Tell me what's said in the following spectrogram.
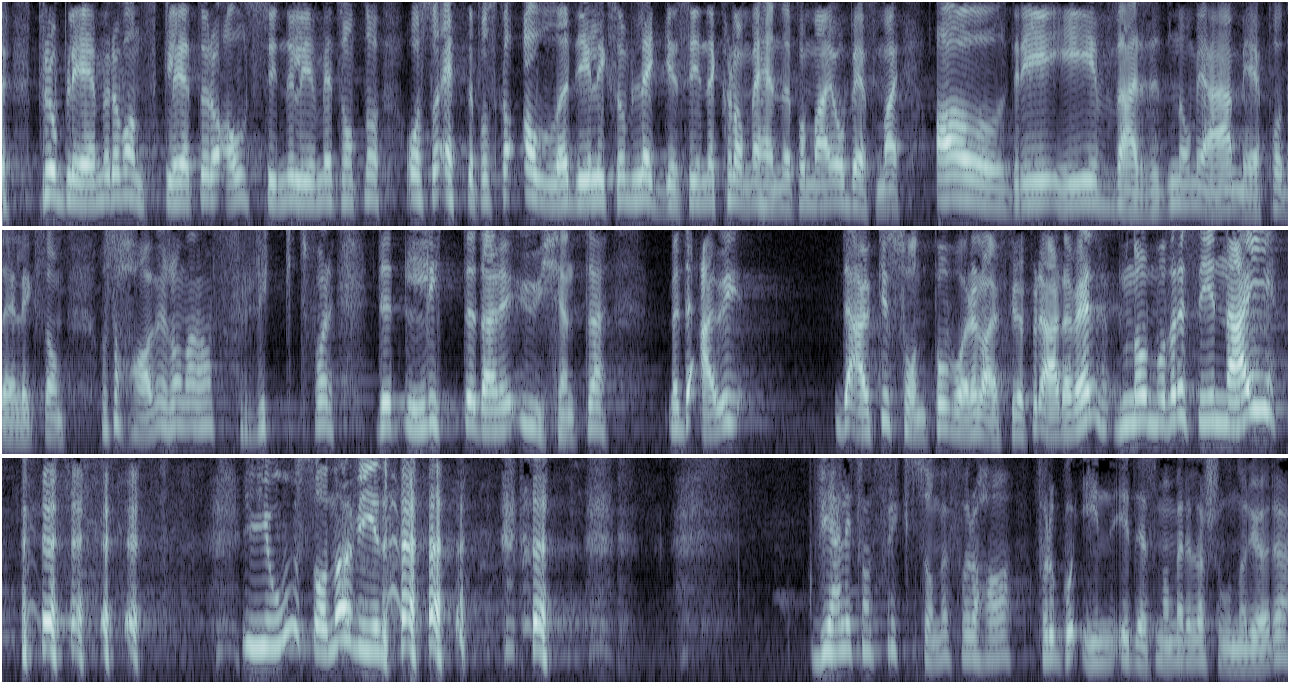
problemer og vanskeligheter og all synd i livet mitt. Sånt, og så etterpå skal alle de liksom legge sine klamme hender på meg og be for meg. Aldri i verden om jeg er med på det, liksom. Og så har vi en sånn frykt for det, litt det derre ukjente. Men det er, jo, det er jo ikke sånn på våre life-grupper, er det vel? Nå må dere si nei! jo, sånn har vi det. Vi er litt sånn fryktsomme for å, ha, for å, gå inn i det som har med relasjoner å gjøre.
